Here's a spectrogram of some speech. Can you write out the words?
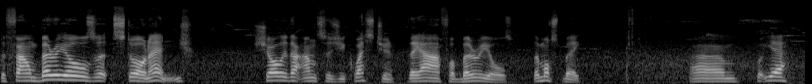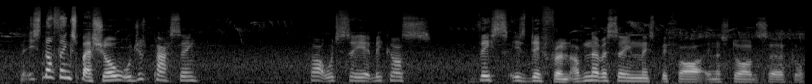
they found burials at Stonehenge, surely that answers your question. They are for burials. There must be. Um, but yeah, it's nothing special. We're just passing. Thought we'd see it because this is different. I've never seen this before in a stone circle.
